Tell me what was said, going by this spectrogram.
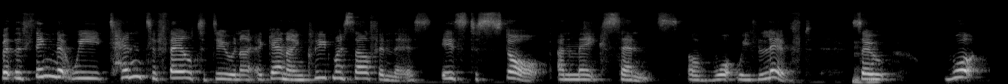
but the thing that we tend to fail to do and I, again i include myself in this is to stop and make sense of what we've lived. Mm-hmm. so what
